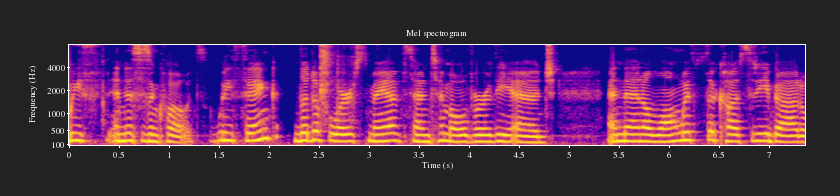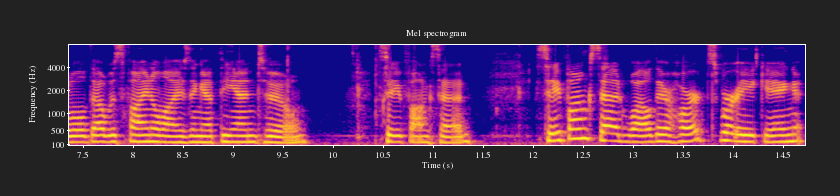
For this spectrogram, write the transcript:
We and this is in quotes. We think the divorce may have sent him over the edge, and then along with the custody battle that was finalizing at the end too. Saifong said. Saifong said while their hearts were aching,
